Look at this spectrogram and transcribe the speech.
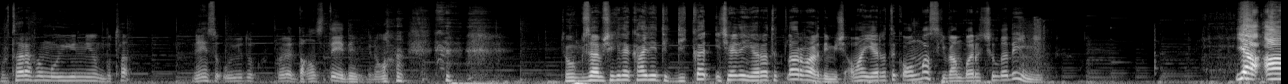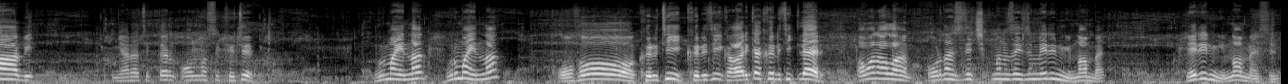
Bu tarafa mı uyunuyor? Bu ta... Neyse uyuduk. Böyle dans da edebilirim ama. Çok güzel bir şekilde kaydettik. Dikkat içeride yaratıklar var demiş. Ama yaratık olmaz ki. Ben barışçılda değil miyim? Ya abi. Yaratıkların olması kötü. Vurmayın lan. Vurmayın lan. Oho kritik kritik harika kritikler. Aman Allah'ım oradan size çıkmanıza izin verir miyim lan ben? Verir miyim lan ben sizin?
